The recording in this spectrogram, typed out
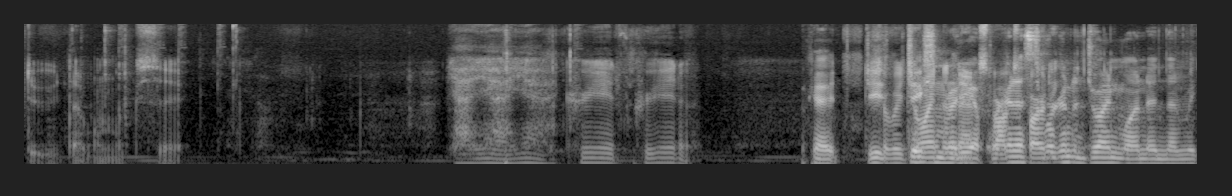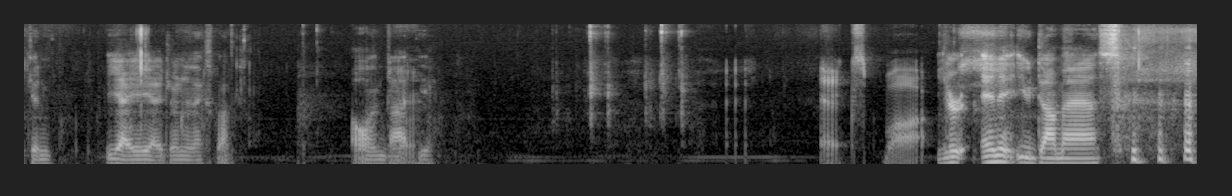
Dude, that one looks sick. Yeah, yeah, yeah. Creative, creative. Okay, J- Should we Jason, ready up. We're gonna we're gonna join one and then we can. Yeah, yeah, yeah. Join the next box. I'll invite Okay. you. Xbox. You're in it, you dumbass.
